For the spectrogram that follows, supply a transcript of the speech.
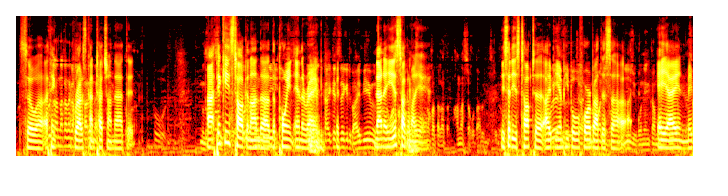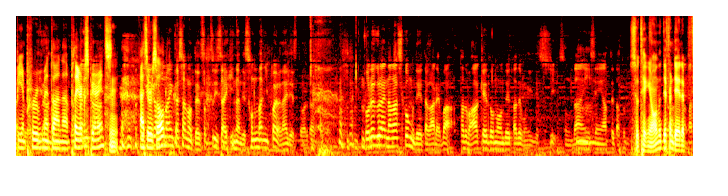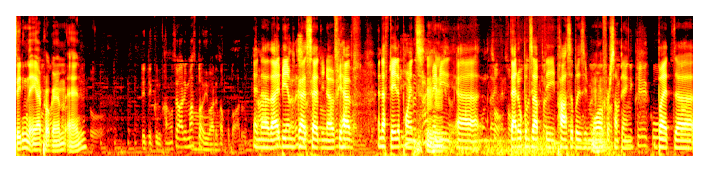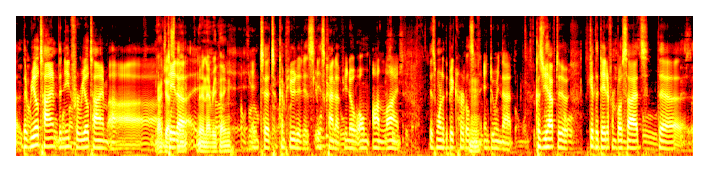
So uh, I think Harada's kind of touched on that. That I think he's talking on the the point and the rank. It, no, no, he is talking about AI. He said he's talked to IBM people before about this uh, AI and maybe improvement on uh, player experience hmm. as a result. so taking all the different data, feeding the AI program, and and uh, the IBM guy said, you know, if you have enough data points, Mhm. maybe uh, that opens up the possibilities even more for something. But uh, the real time, the need for real time uh, data and everything. and to, to compute it is, is kind of, you know, on, online. is one of the big hurdles in, in doing that because you have to get the data from both sides. The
